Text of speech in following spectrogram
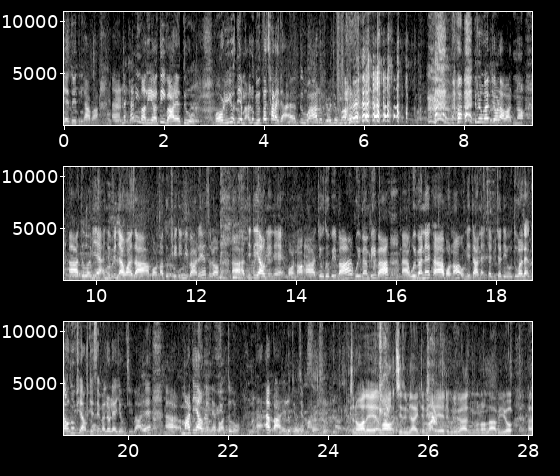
ရဲသွေးတီဟာပါဟုတ်ကဲ့အဲနှခမ်းဒီမလေးတော့တိပါတယ်သူ့ကိုဘော်ဒီကိုသိရမလားအဲ့လိုမျိုးတက်ချလိုက်တာအဲသူကအဲ့လိုပြောချင်ပါတယ် ဒီလိုပဲပြောတာပါနော်အာသူအမြဲအနုပညာဝမ်းစာပေါ့နော်သူဖြည့်တင်းနေပါတယ်ဆိုတော့အာအတစ်တယောက်အနေနဲ့ပေါ့နော်အာကြိုဆိုပေးပါဝေဖန်ပေးပါအာဝေဖန်တဲ့အခါပေါ့နော်ဟိုမေတ္တာနဲ့အချက်ပြုချက်တွေကိုသူကလည်းအကောင်းဆုံးဖြစ်အောင်ပြင်ဆင်မယ်လို့လည်းယုံကြည်ပါတယ်အာအမတယောက်အနေနဲ့ပေါ့သူ့ကိုအာအပ်ပါတယ်လို့ပြောချင်ပါတယ်ကျွန်တော်ကလည်းအမကိုကျေးဇူးအများကြီးတင်ပါတယ်တကူကနော်လာပြီးတော့အဲ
